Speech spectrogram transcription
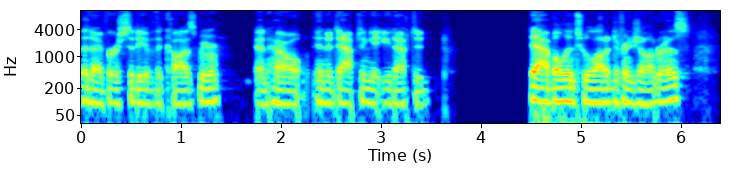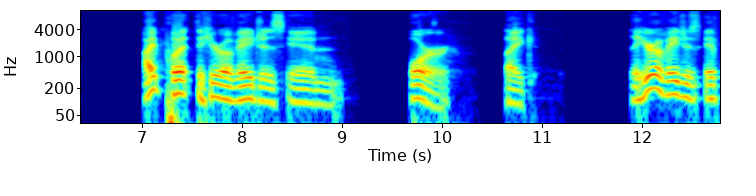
the diversity of the Cosmere and how, in adapting it, you'd have to dabble into a lot of different genres. I put the Hero of Ages in horror. Like the Hero of Ages, if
